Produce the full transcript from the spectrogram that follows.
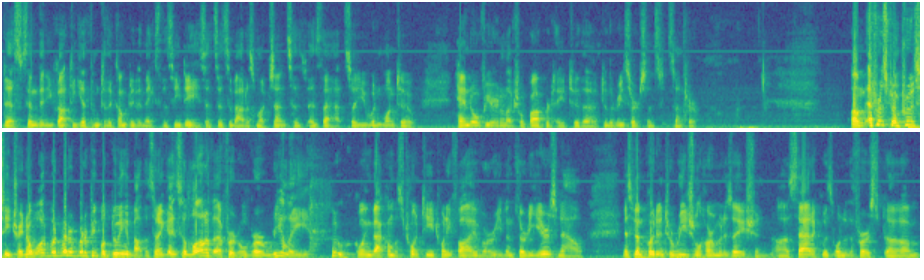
discs, and then you've got to give them to the company that makes the CDs. It's, it's about as much sense as, as that. So you wouldn't want to hand over your intellectual property to the, to the research center. Um, efforts to improve seed trade. Now, what, what, are, what are people doing about this? And I guess a lot of effort over really, whew, going back almost 20, 25, or even 30 years now, has been put into regional harmonization. Uh, SADC was one of the first um,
